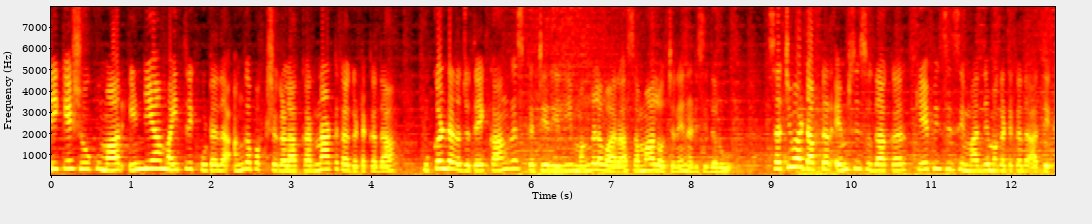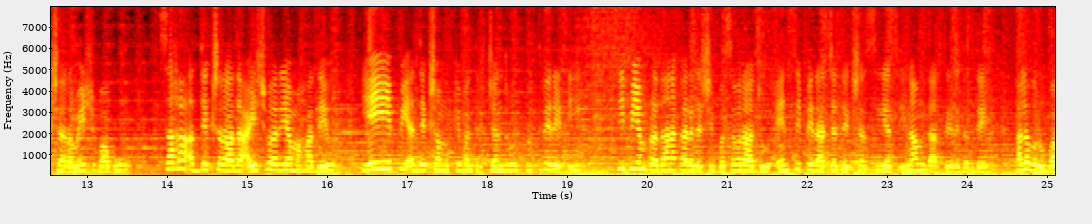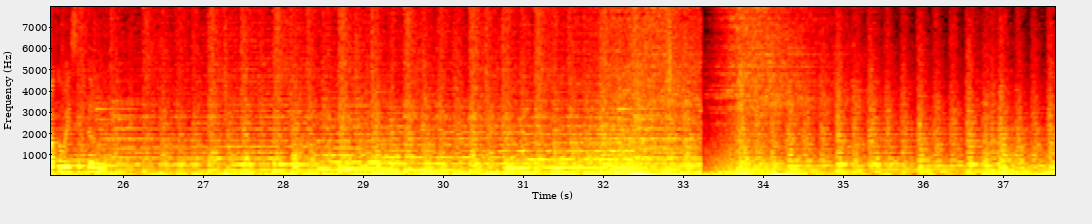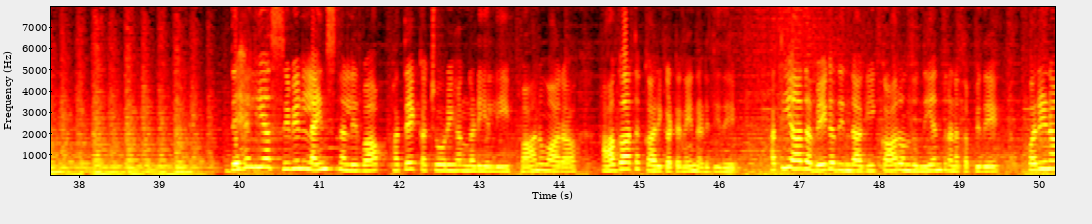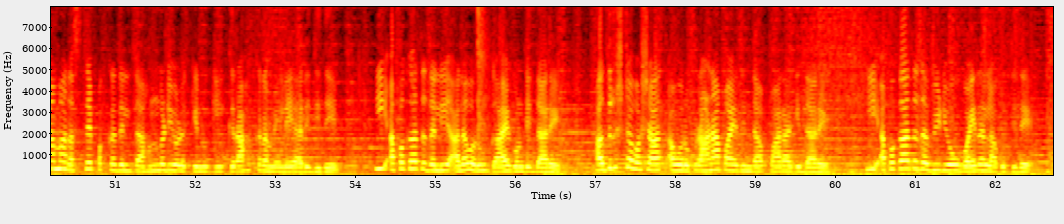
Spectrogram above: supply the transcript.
ಡಿಕೆ ಶಿವಕುಮಾರ್ ಇಂಡಿಯಾ ಮೈತ್ರಿಕೂಟದ ಅಂಗಪಕ್ಷಗಳ ಕರ್ನಾಟಕ ಘಟಕದ ಮುಖಂಡರ ಜೊತೆ ಕಾಂಗ್ರೆಸ್ ಕಚೇರಿಯಲ್ಲಿ ಮಂಗಳವಾರ ಸಮಾಲೋಚನೆ ನಡೆಸಿದರು. ಸಚಿವ ಡಾಕ್ಟರ್ ಎಂಸಿ ಸುಧಾಕರ್, ಕೆಪಿಸಿಸಿ ಮಾಧ್ಯಮ ಘಟಕದ ಅಧ್ಯಕ್ಷ ರಮೇಶ್ ಬಾಬು, ಸಹ ಅಧ್ಯಕ್ಷರಾದ ಐಶ್ವರ್ಯ ಮಹಾದೇವ್, ಎಎಪಿ ಅಧ್ಯಕ್ಷ ಮುಖ್ಯಮಂತ್ರಿ ಚಂದ್ರು, ಪೃಥ್ವಿರೆಡ್ಡಿ, ಸಿಪಿಎಂ ಪ್ರಧಾನ ಕಾರ್ಯದರ್ಶಿ ಬಸವರಾಜು, ಎನ್ಸಿಪಿ ರಾಜ್ಯಾಧ್ಯಕ್ಷ ಸಿಎಸ್ ಇನಾಮದಾರ್ ಸೇರಿದಂತೆ ಹಲವರು ಭಾಗವಹಿಸಿದ್ದರು. ಸಿವಿಲ್ ಲೈನ್ಸ್ನಲ್ಲಿರುವ ಫತೆ ಕಚೋರಿ ಅಂಗಡಿಯಲ್ಲಿ ಭಾನುವಾರ ಆಘಾತಕಾರಿ ಘಟನೆ ನಡೆದಿದೆ. ಅತಿಯಾದ ವೇಗದಿಂದಾಗಿ ಕಾರೊಂದು ನಿಯಂತ್ರಣ ತಪ್ಪಿದೆ. ಪರಿಣಾಮ ರಸ್ತೆ ಪಕ್ಕದಲ್ಲಿದ್ದ ಅಂಗಡಿಯೊಳಕ್ಕೆ ನುಗ್ಗಿ ಗ್ರಾಹಕರ ಮೇಲೆ ಹರಿದಿದೆ. ಈ ಅಪಘಾತದಲ್ಲಿ ಹಲವರು ಗಾಯಗೊಂಡಿದ್ದಾರೆ. ಅದೃಷ್ಟವಶಾತ್ ಅವರು ಪ್ರಾಣಾಪಾಯದಿಂದ ಪಾರಾಗಿದ್ದಾರೆ. ಈ ಅಪಘಾತದ ವಿಡಿಯೋ ವೈರಲ್ ಆಗುತ್ತಿದೆ.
